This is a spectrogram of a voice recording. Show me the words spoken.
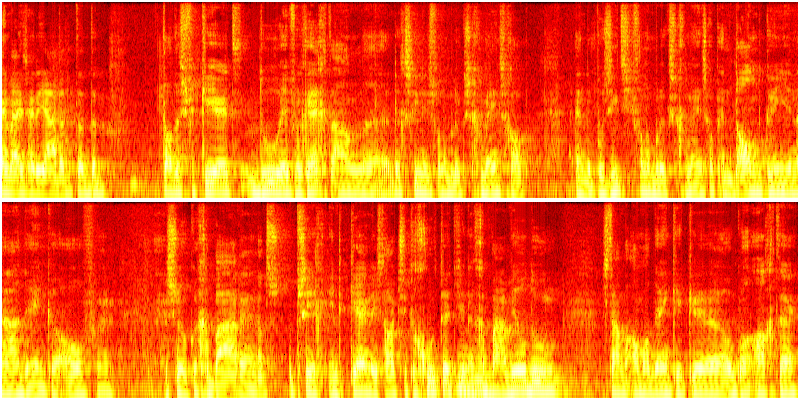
En wij zeiden, ja, dat, dat, dat, is verkeerd. Doe even recht aan uh, de geschiedenis van de Molukse gemeenschap en de positie van de Molukse gemeenschap. En dan kun je nadenken over uh, zulke gebaren. En dat is op zich, in de kern is het hartstikke goed dat je een mm. gebaar wil doen. Daar staan we allemaal, denk ik, uh, ook wel achter.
